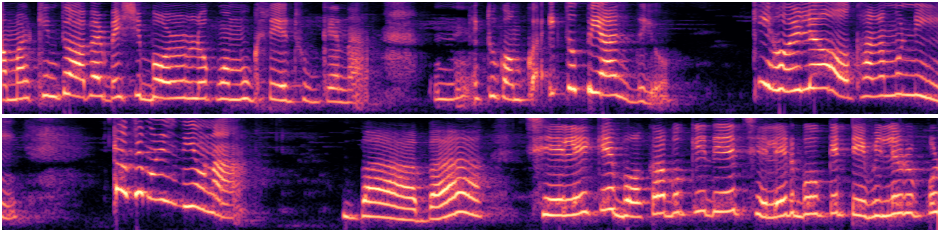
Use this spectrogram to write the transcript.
আমার কিন্তু আবার বেশি বড় লোকমা মুখ ঢুকে না। একটু কম একটু পেঁয়াজ দিও। কি হইল, খালামুনি? না। বাবা, ছেলেকে বকাবকি দিয়ে ছেলের বউকে টেবিলের উপর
